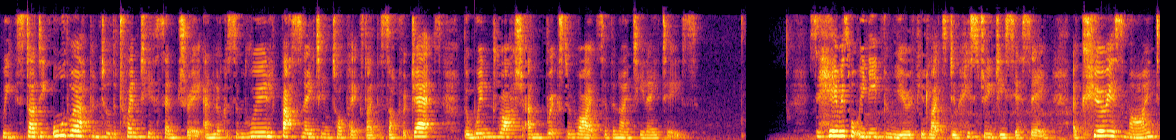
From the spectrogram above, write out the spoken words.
We study all the way up until the 20th century and look at some really fascinating topics like the suffragettes, the Windrush and Brixton riots of the 1980s. So here is what we need from you if you'd like to do History GCSE. A curious mind,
